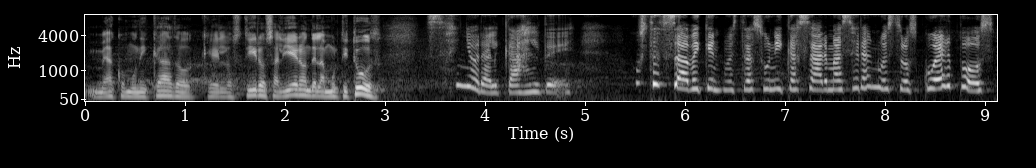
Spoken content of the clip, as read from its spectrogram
me ha comunicado que los tiros salieron de la multitud. Señor alcalde, usted sabe que nuestras únicas armas eran nuestros cuerpos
